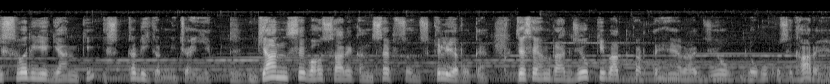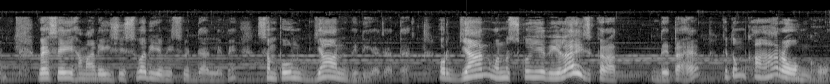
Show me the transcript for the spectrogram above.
ईश्वरीय ज्ञान की स्टडी करनी चाहिए। ज्ञान से बहुत सारे कंसेप्शंस क्लियर होते हैं। जैसे हम राजयोग की बात करते हैं राजयोग लोगों को सिखा रहे हैं वैसे ही हमारे इस ईश्वरीय विश्वविद्यालय में संपूर्ण ज्ञान भी दिया जाता है। और ज्ञान मनुष्य को ये रियलाइज़ करा देता है कि तुम कहाँ रोंग हो।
